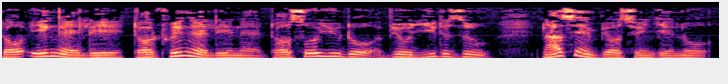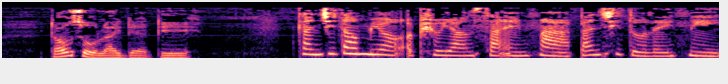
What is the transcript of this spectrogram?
ဒေါ်အေးငယ်လေး၊ဒေါ်ထွေးငယ်လေးနဲ့ ဒေါ်စိုးယုတို့ အပျိုကြီးတစု နားဆင်ပျော်ရွှင်ချင်လို့ တောင်းဆိုလိုက်တဲ့တေး။ကန်ကြီးထောင်မြို့ အဖြူရောင်စံအိမ်မှ ပန်းချီသူလေးနှင့်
